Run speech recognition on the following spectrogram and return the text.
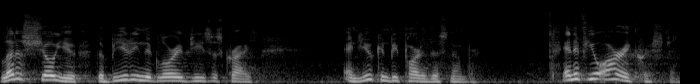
Let us show you the beauty and the glory of Jesus Christ. And you can be part of this number. And if you are a Christian,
